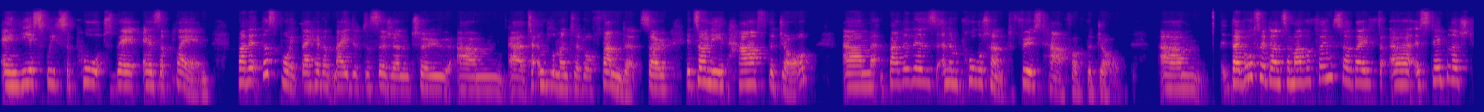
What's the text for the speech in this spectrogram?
and yes, we support that as a plan. But at this point, they haven't made a decision to um, uh, to implement it or fund it. So it's only half the job um, but it is an important first half of the job. Um, they've also done some other things. So they've uh, established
